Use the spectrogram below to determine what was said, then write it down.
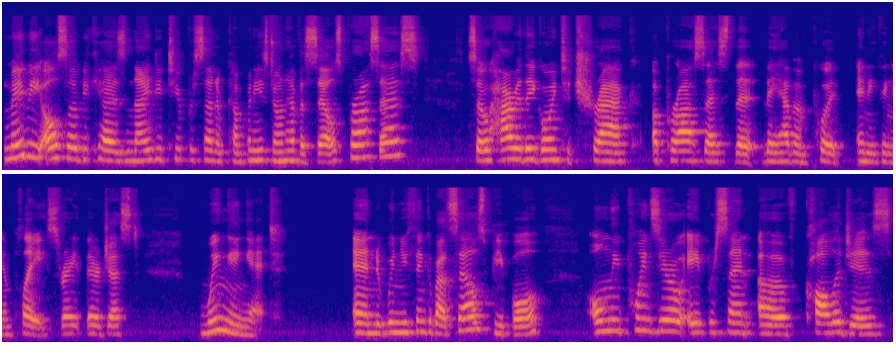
maybe also because 92% of companies don't have a sales process. So how are they going to track a process that they haven't put anything in place, right? They're just winging it. And when you think about salespeople, only 0.08% of colleges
